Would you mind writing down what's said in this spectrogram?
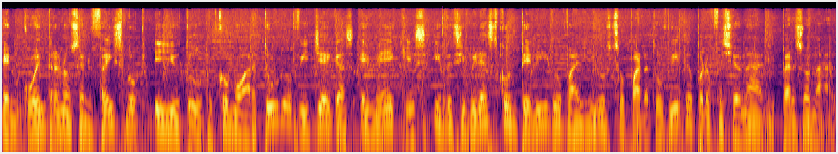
Encuéntranos en Facebook y YouTube como Arturo Villegas MX y recibirás contenido valioso para tu vida profesional y personal.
